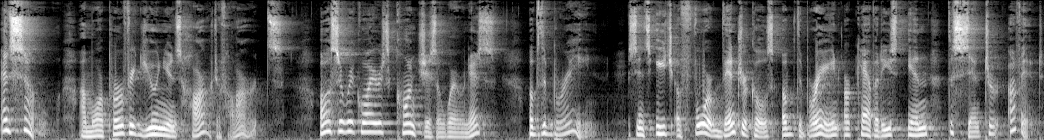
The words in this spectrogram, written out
And so, a more perfect union's heart of hearts also requires conscious awareness of the brain, since each of four ventricles of the brain are cavities in the center of it.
